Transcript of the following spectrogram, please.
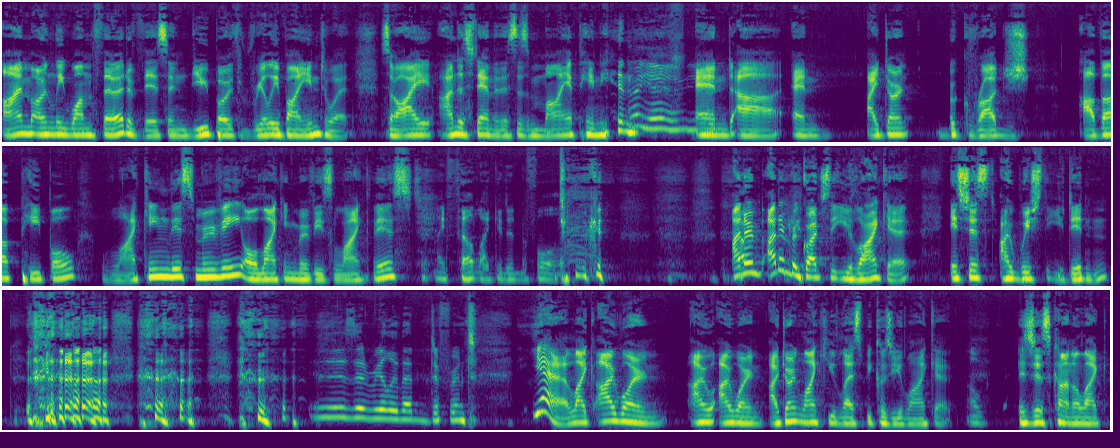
I'm only one third of this, and you both really buy into it. So I understand that this is my opinion, yeah, yeah. and uh, and I don't begrudge other people liking this movie or liking movies like this. They felt like you did before. I don't I don't begrudge that you like it. It's just I wish that you didn't. Is it really that different? Yeah, like I won't. I I won't. I don't like you less because you like it. Oh. It's just kind of like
